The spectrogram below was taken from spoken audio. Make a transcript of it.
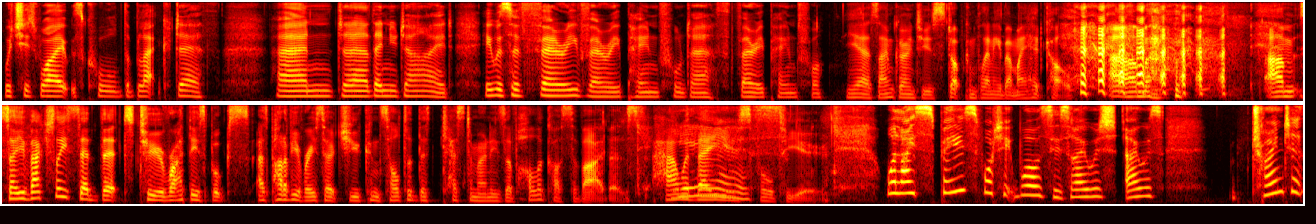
which is why it was called the Black Death. And uh, then you died. It was a very, very painful death, very painful. Yes, I'm going to stop complaining about my head cold. um, um, so, you've actually said that to write these books, as part of your research, you consulted the testimonies of Holocaust survivors. How were they useful to you? Well, I suppose what it was is I was I was trying to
